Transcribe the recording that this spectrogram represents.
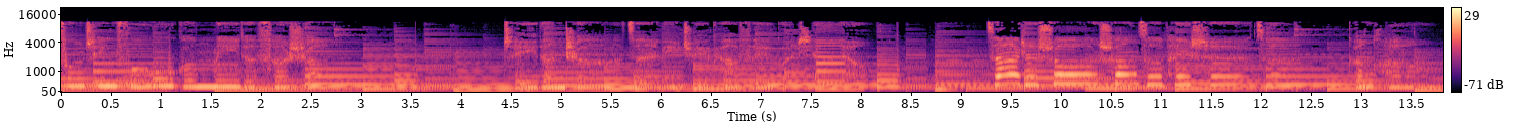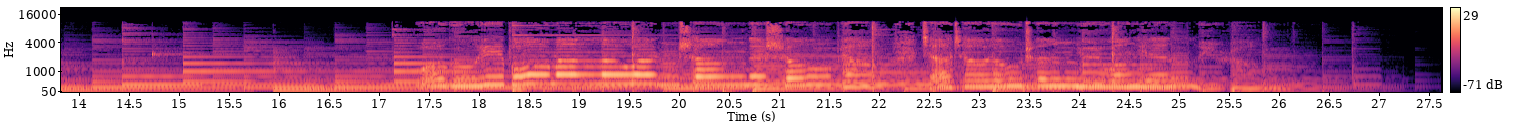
风轻拂过你的发梢，骑单车载你去咖啡馆闲聊，杂志说双子配狮子。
